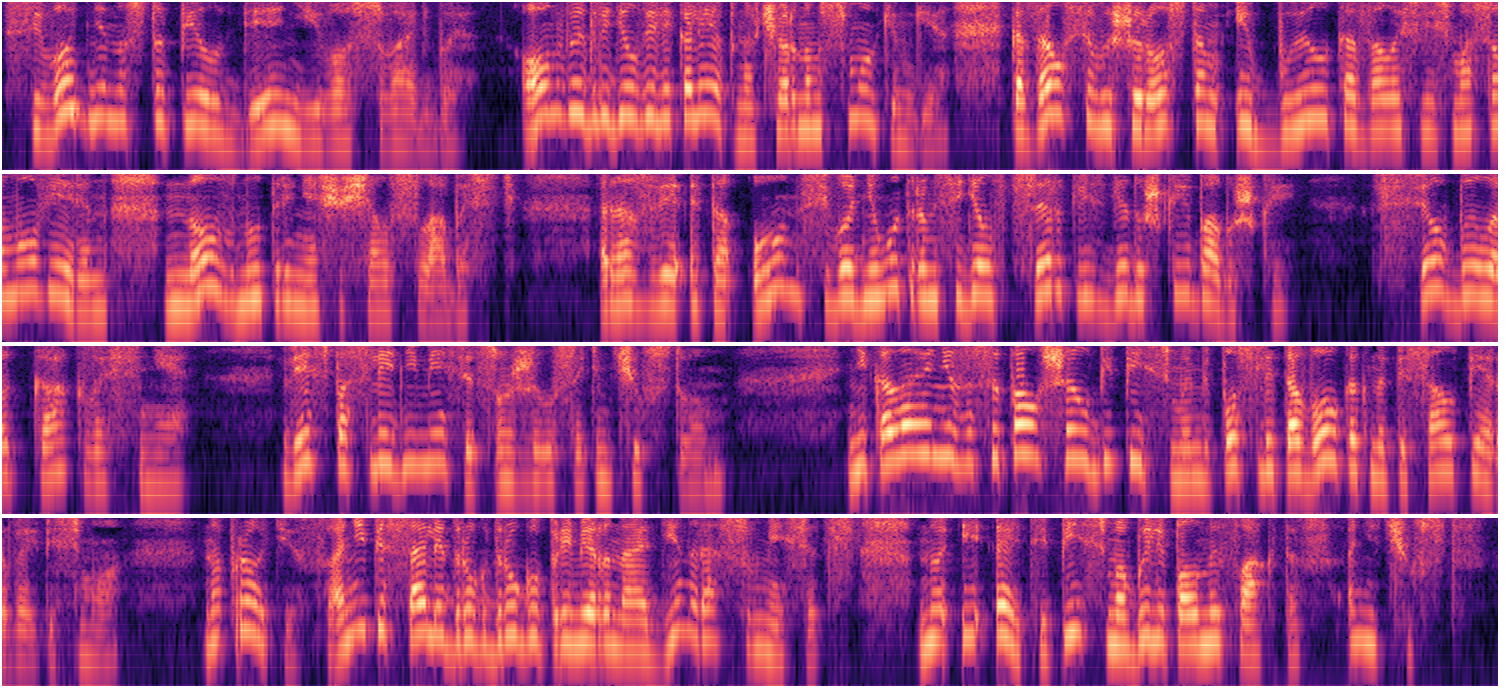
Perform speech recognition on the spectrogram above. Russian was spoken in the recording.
Сегодня наступил день его свадьбы. Он выглядел великолепно в черном смокинге, казался выше ростом и был, казалось, весьма самоуверен, но внутренне ощущал слабость. Разве это он сегодня утром сидел в церкви с дедушкой и бабушкой? Все было как во сне. Весь последний месяц он жил с этим чувством. Николай не засыпал Шелби письмами после того, как написал первое письмо — Напротив, они писали друг другу примерно один раз в месяц, но и эти письма были полны фактов, а не чувств.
